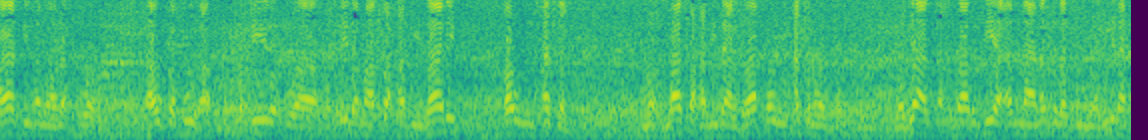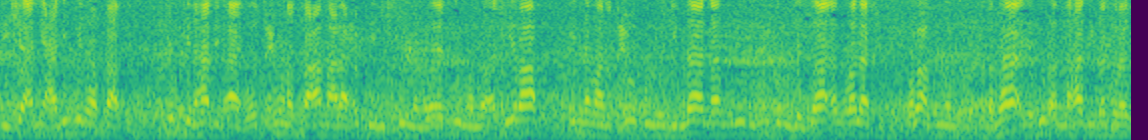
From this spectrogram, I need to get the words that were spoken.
آثما ولا أو كفورا. وقيل وقيل ما صح في ذلك قول الحسن ما صح في ذلك قول الحسن والقول وجاءت أخبار فيها أنها نزلت في المدينة في شأن علي وفاطمه يمكن هذه الآية ويطعمون الطعام على حبه مسكينا ويتيما وأسيرا. إنما نطعمكم الله لا نريد منكم جزاء ولا شكر. وبعض من العلماء يقول أن هذه نزلت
